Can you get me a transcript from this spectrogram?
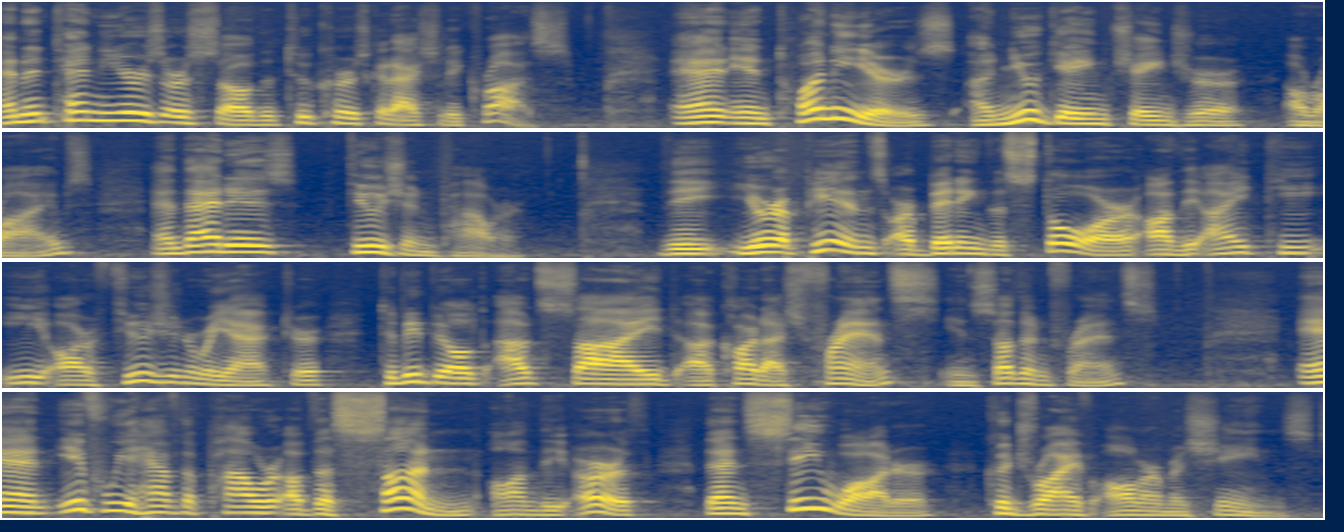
and in 10 years or so, the two curves could actually cross. And in 20 years, a new game changer arrives, and that is fusion power. The Europeans are bidding the store on the ITER fusion reactor to be built outside uh, France, in southern France. And if we have the power of the sun on the earth, then seawater could drive all our machines.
